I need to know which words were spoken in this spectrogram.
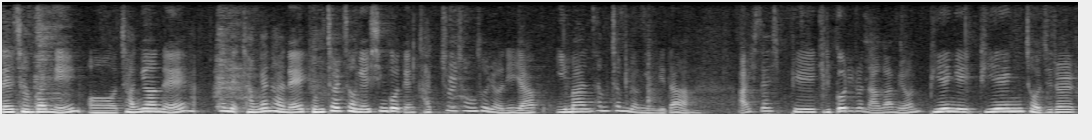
네, 장관님. 어, 작년에 한 해, 작년 한 해 경찰청에 신고된 가출 청소년이 약 2만 3천 명입니다. 아시다시피 길거리로 나가면 비행의 비행 저지를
